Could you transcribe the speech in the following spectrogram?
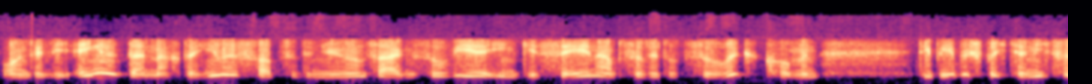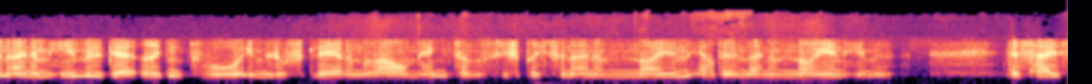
Und wenn die Engel dann nach der Himmelfahrt zu den Jüngern sagen, so wie ihr ihn gesehen habt, so wird er zurückkommen, die Bibel spricht ja nicht von einem Himmel, der irgendwo im luftleeren Raum hängt, sondern sie spricht von einem neuen Erde und einem neuen Himmel. Das heißt,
